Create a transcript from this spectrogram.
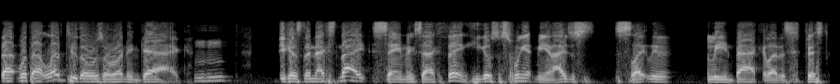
that what that led to though was a running gag Mm hmm because the next night, same exact thing. He goes to swing at me, and I just slightly lean back and let his fist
